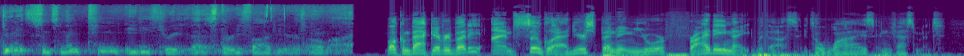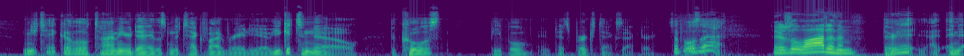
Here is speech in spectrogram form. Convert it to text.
Doing it since 1983. That is 35 years. Oh, my. Welcome back, everybody. I am so glad you're spending your Friday night with us. It's a wise investment. When you take a little time of your day, listen to Tech Vibe Radio, you get to know the coolest people in Pittsburgh's tech sector. Simple as that. There's a lot of them. There is, and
